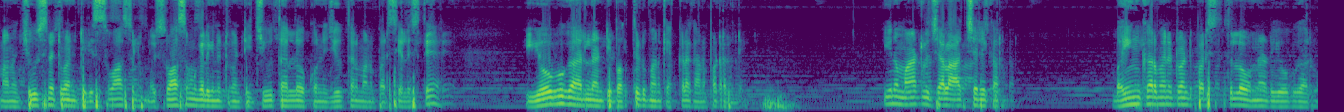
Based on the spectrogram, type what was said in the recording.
మనం చూసినటువంటి విశ్వాసులు విశ్వాసం కలిగినటువంటి జీవితాల్లో కొన్ని జీవితాలు మనం పరిశీలిస్తే యోబు గారు లాంటి భక్తుడు మనకు ఎక్కడ కనపడరండి. ఈయన మాటలు చాలా ఆశ్చర్యకరం. భయంకరమైనటువంటి పరిస్థితుల్లో ఉన్నాడు యోబు గారు.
